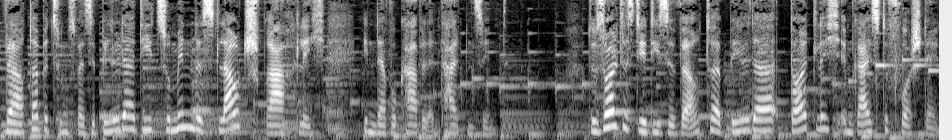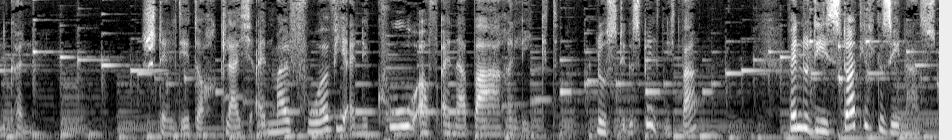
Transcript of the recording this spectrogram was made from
Wörter bzw. Bilder, die zumindest lautsprachlich in der Vokabel enthalten sind. Du solltest dir diese Wörter, Bilder deutlich im Geiste vorstellen können. Stell dir doch gleich einmal vor, wie eine Kuh auf einer Bahre liegt. Lustiges Bild, nicht wahr? Wenn du dies deutlich gesehen hast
